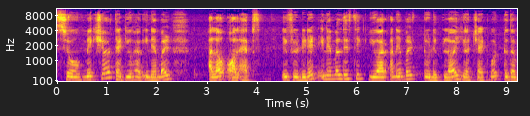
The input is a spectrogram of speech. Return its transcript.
So make sure that you have enabled allow all apps. If you didn't enable this thing, you are unable to deploy your chatbot to the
